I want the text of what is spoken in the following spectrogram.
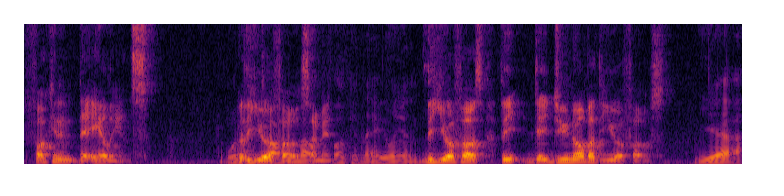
fucking the aliens, What Or are the UFOs? I mean. fucking the aliens. the UFOs. The, they, do you know about the UFOs? yeah,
